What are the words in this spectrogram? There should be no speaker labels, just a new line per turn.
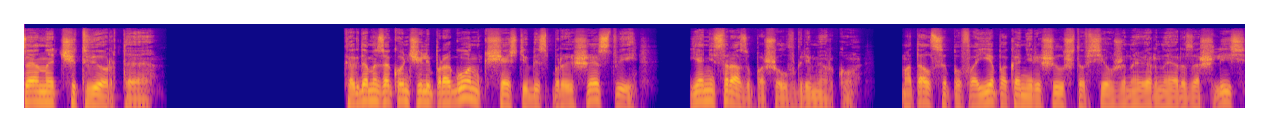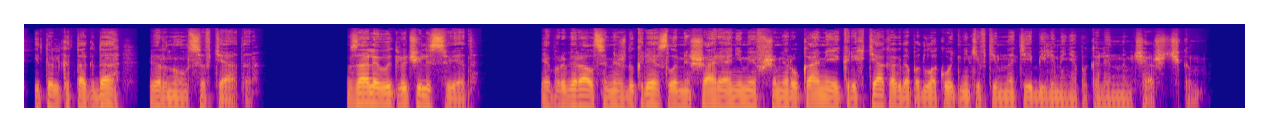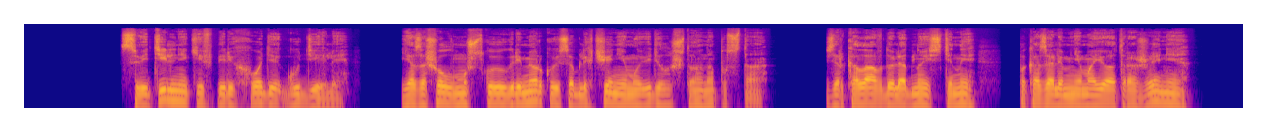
Сцена четвертая. Когда мы закончили прогон, к счастью, без происшествий, я не сразу пошел в гримерку. Мотался по фойе, пока не решил, что все уже, наверное, разошлись, и только тогда вернулся в театр. В зале выключили свет. Я пробирался между креслами, шаря онемевшими руками и кряхтя, когда подлокотники в темноте били меня по коленным чашечкам. Светильники в переходе гудели. Я зашел в мужскую гримерку и с облегчением увидел, что она пуста. Зеркала вдоль одной стены показали мне мое отражение,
